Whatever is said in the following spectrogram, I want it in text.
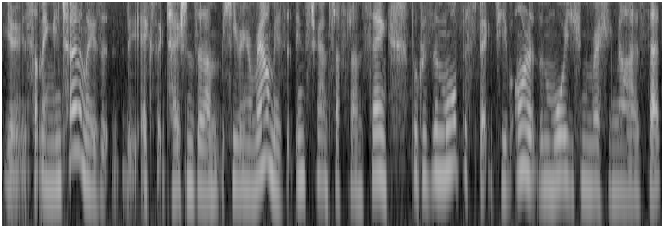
you know, something internally? Is it the expectations that I'm hearing around me? Is it Instagram stuff that I'm seeing? Because the more perspective on it, the more you can recognize that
